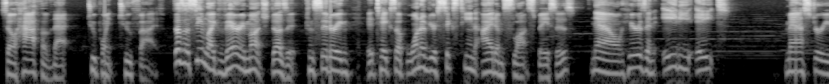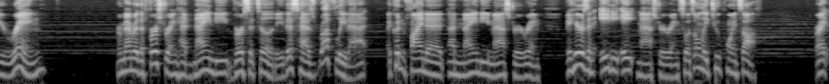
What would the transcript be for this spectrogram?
So half of that 2.25. Doesn't seem like very much, does it? Considering it takes up one of your 16 item slot spaces. Now, here's an 88 mastery ring Remember, the first ring had 90 versatility. This has roughly that. I couldn't find a, a 90 mastery ring. But here's an 88 mastery ring, so it's only two points off. Right?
